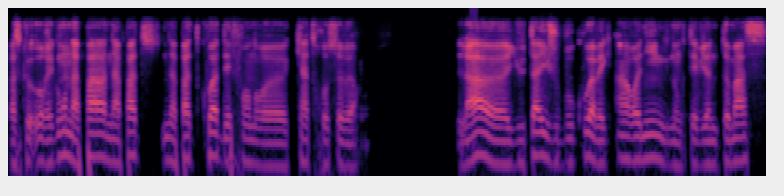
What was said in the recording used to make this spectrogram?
parce que Oregon n'a pas n'a pas n'a pas de quoi défendre euh, quatre receveurs. Là, euh, Utah il joue beaucoup avec un running, donc Tevion Thomas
